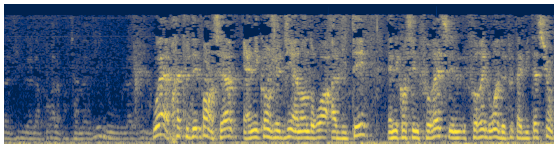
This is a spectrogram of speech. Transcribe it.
la, ville, la forêt elle appartient à la ville ou la ville. Ouais, après tout dépend. C'est là, et quand je dis un endroit habité, et quand c'est une forêt, c'est une forêt loin de toute habitation.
